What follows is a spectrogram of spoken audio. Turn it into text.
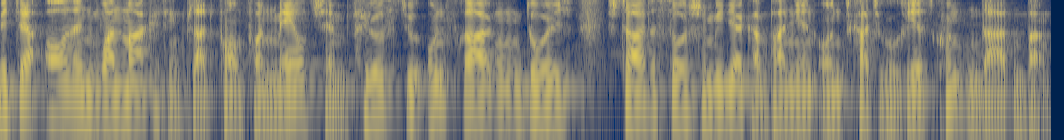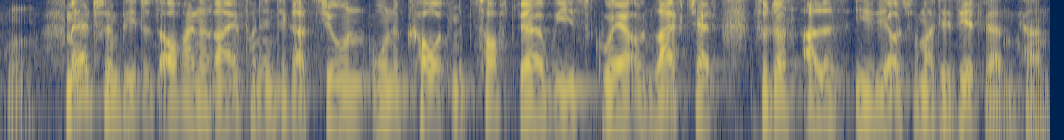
Mit der All-in-One-Marketing-Plattform von Mailchimp führst du Umfragen durch, startest Social-Media-Kampagnen und kategorierst Kundendatenbanken. Mailchimp bietet auch eine Reihe von Integrationen ohne Code mit Software wie Square und LiveChat, sodass alles easy automatisiert werden kann.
